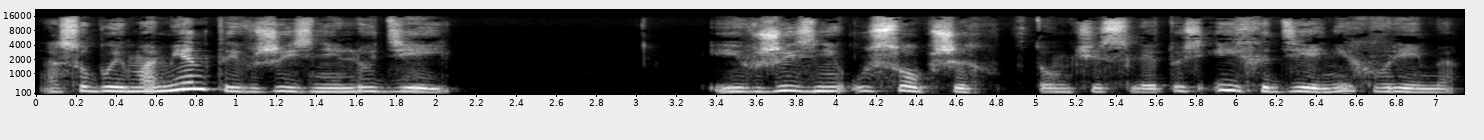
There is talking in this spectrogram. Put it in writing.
особые моменты в жизни людей и в жизни усопших в том числе. То есть их день, их время.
